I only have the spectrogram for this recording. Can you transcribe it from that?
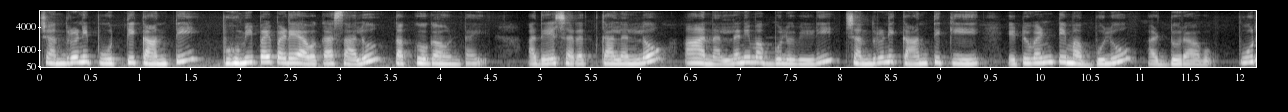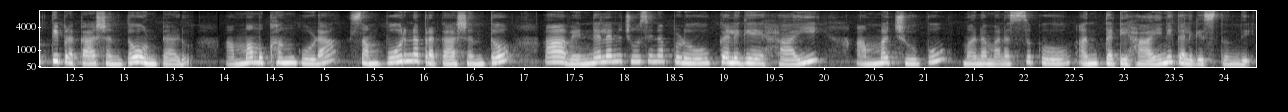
చంద్రుని పూర్తి కాంతి భూమిపై పడే అవకాశాలు తక్కువగా ఉంటాయి. అదే శరత్కాలంలో ఆ నల్లని మబ్బులు వీడి చంద్రుని కాంతికి ఎటువంటి మబ్బులు అడ్డురావు పూర్తి ప్రకాశంతో ఉంటాడు. అమ్మ ముఖం కూడా సంపూర్ణ ప్రకాశంతో ఆ వెన్నెలను చూసినప్పుడు కలిగే హాయి అమ్మ చూపు మన మనస్సుకు అంతటి హాయిని కలిగిస్తుంది.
